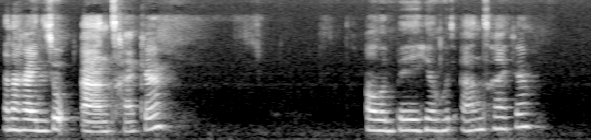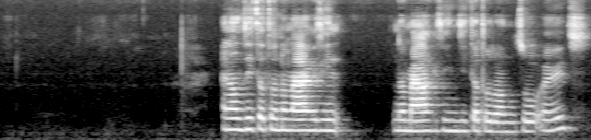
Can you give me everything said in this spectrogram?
En dan ga je die zo aantrekken. Allebei heel goed aantrekken. En dan ziet dat er normaal gezien, normaal gezien ziet dat er dan zo uit.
